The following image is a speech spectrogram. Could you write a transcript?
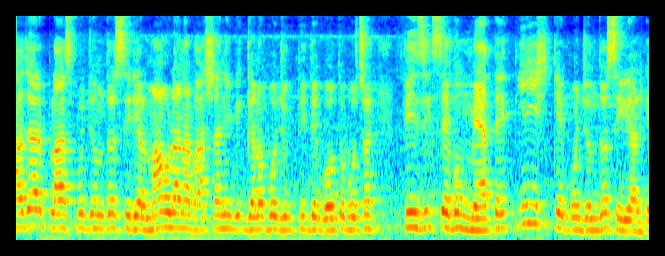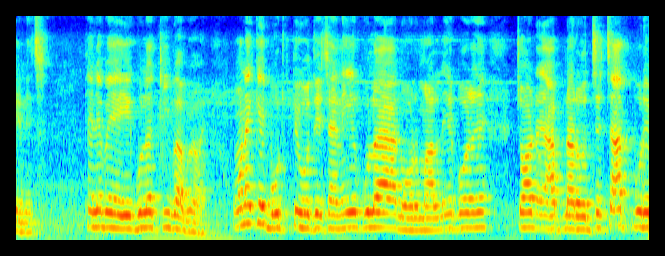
হাজার প্লাস পর্যন্ত সিরিয়াল মাওলানা ভাসানী বিজ্ঞান ও প্রযুক্তিতে গত বছর ফিজিক্স এবং ম্যাথে তিরিশ কে পর্যন্ত সিরিয়াল টেনেছে। তাহলে ভাই, এগুলো কীভাবে হয়? অনেকে ভর্তি হতে চান এগুলা নর্মাল এরপরে চট, আপনার হচ্ছে চাঁদপুরে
